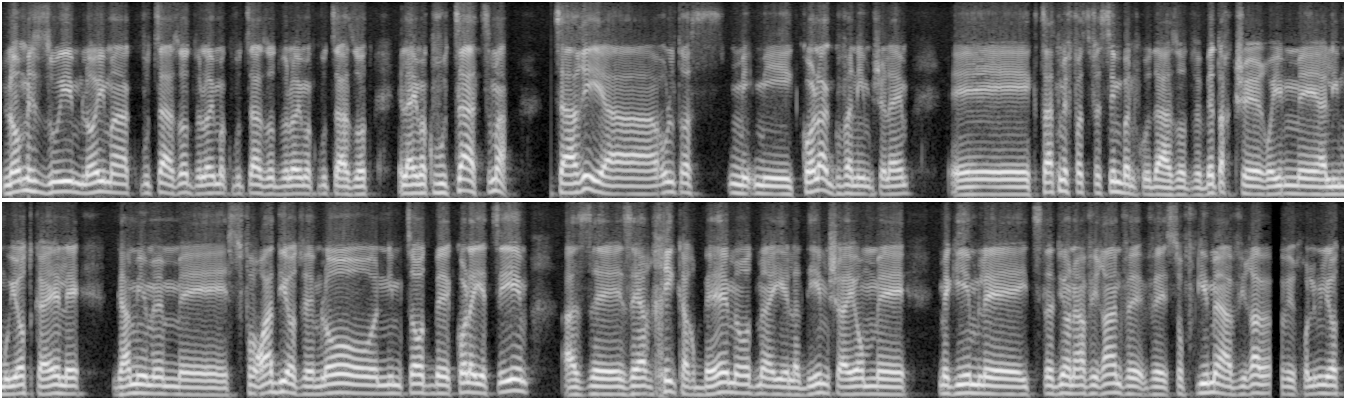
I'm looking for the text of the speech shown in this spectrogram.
לא מזוהים לא עם הקבוצה הזאת ולא עם הקבוצה הזאת ולא עם הקבוצה הזאת, אלא עם הקבוצה עצמה. לצערי, האולטרס מכל הגוונים שלהם, אה, קצת מפספסים בנקודה הזאת, ובטח כשרואים אה, אלימויות כאלה, גם אם הן אה, ספורדיות והן לא נמצאות בכל היציעים, אז אה, זה ירחיק הרבה מאוד מהילדים שהיום אה, מגיעים לאיצטדיון האווירן וסופגים מהאווירה ויכולים להיות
